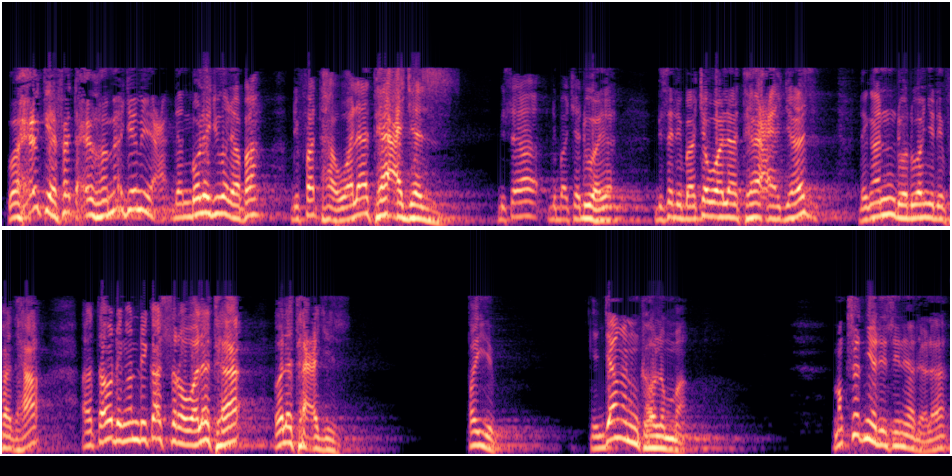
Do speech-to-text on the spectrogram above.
Wa hukiya fathuhuma jami'a dan boleh juga apa? Di fathah wala ta'jaz. Bisa dibaca dua ya. Bisa dibaca wala ta'jaz dengan dua-duanya di fathah atau dengan dikasrah wala ta' wala ta'jiz. Dan jangan kau lemah. Maksudnya di sini adalah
